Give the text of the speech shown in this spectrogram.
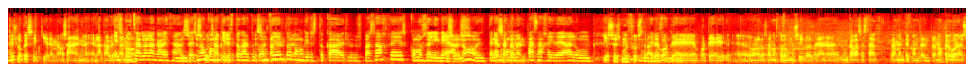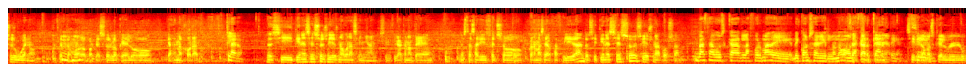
que es lo que se quiere, o sea, en, en la cabeza. ¿no? Escucharlo en la cabeza antes, Eso, ¿no? Cómo quieres tocar tu concierto, cómo quieres tocar los pasajes, cómo es el ideal, es, ¿no? Tener como un pasaje ideal, un... Y eso es muy frustrante porque, porque eh, bueno, lo sabemos todos los músicos, eh, nunca vas a estar realmente contento, ¿no? Pero bueno, eso es bueno, en cierto modo, porque eso es lo que luego te hace mejorar. Claro. Entonces, si tienes eso, eso ya es una buena señal. Significa que no, te, no estás satisfecho con demasiada facilidad. Entonces, si tienes eso, eso ya es una cosa. Vas a buscar la forma de, de conseguirlo, ¿no? O de acercarte. si digamos que el-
